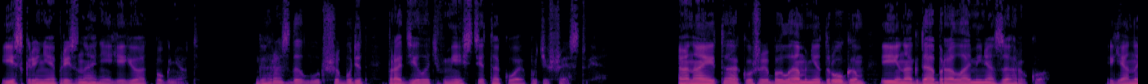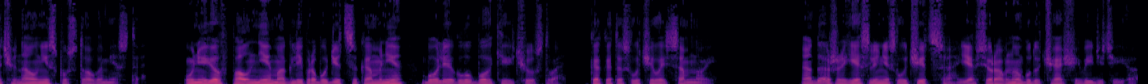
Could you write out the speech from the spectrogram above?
Искреннее признание ее отпугнет. Гораздо лучше будет проделать вместе такое путешествие. Она и так уже была мне другом и иногда брала меня за руку. Я начинал не с пустого места. У нее вполне могли пробудиться ко мне более глубокие чувства, как это случилось со мной. А даже если не случится, я все равно буду чаще видеть ее,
